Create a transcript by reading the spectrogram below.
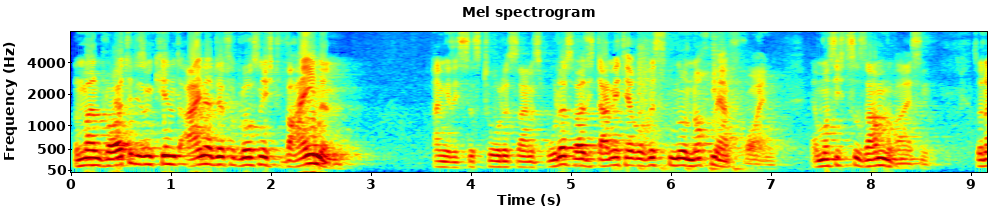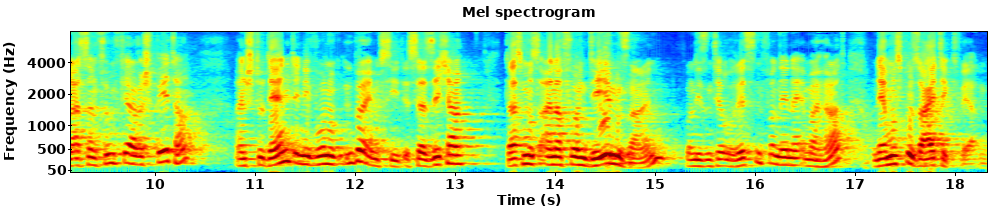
Und man wollte diesem Kind ein, er dürfe bloß nicht weinen angesichts des Todes seines Bruders, weil sich dann die Terroristen nur noch mehr freuen. Er muss sich zusammenreißen. Sondern als dann fünf Jahre später ein Student in die Wohnung über ihm zieht, ist er sicher, das muss einer von denen sein, von diesen Terroristen, von denen er immer hört, und er muss beseitigt werden.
